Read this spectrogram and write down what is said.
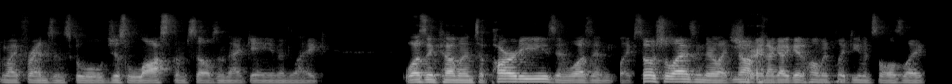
my friends in school just lost themselves in that game and like wasn't coming to parties and wasn't like socializing. They're like, no, sure. man, I got to get home and play Demon Souls. Like,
